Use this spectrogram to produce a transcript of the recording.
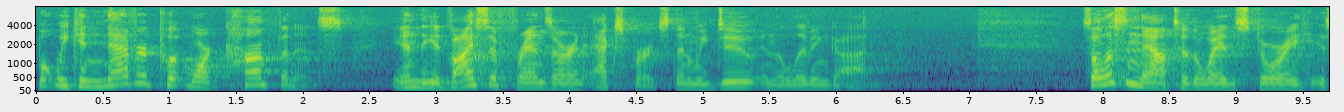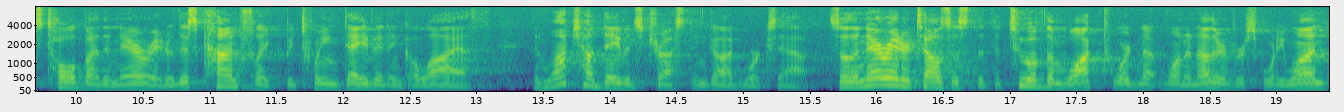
But we can never put more confidence in the advice of friends or in experts than we do in the living God. So, listen now to the way the story is told by the narrator this conflict between David and Goliath. And watch how David's trust in God works out. So, the narrator tells us that the two of them walked toward one another in verse 41.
